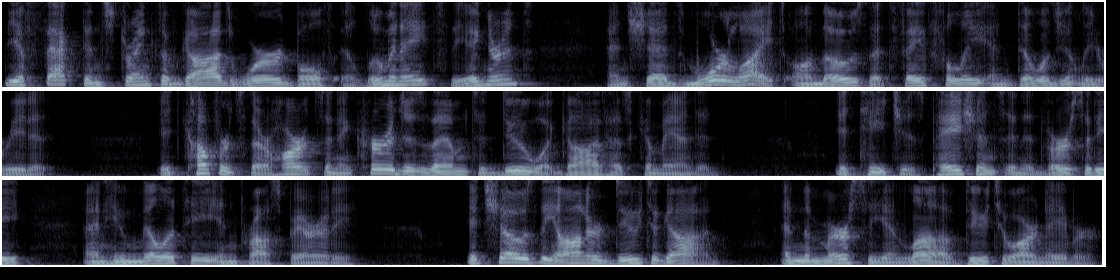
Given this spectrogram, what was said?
The effect and strength of God's Word both illuminates the ignorant and sheds more light on those that faithfully and diligently read it. It comforts their hearts and encourages them to do what God has commanded. It teaches patience in adversity and humility in prosperity. It shows the honor due to God and the mercy and love due to our neighbor.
